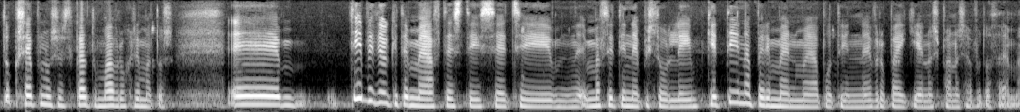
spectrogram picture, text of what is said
του ξέπλου ουσιαστικά του μαύρου χρήματος. Ε, τι επιδιώκεται με, αυτές τις, έτσι, με αυτή την επιστολή και τι να περιμένουμε από την Ευρωπαϊκή Ένωση πάνω σε αυτό το θέμα;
